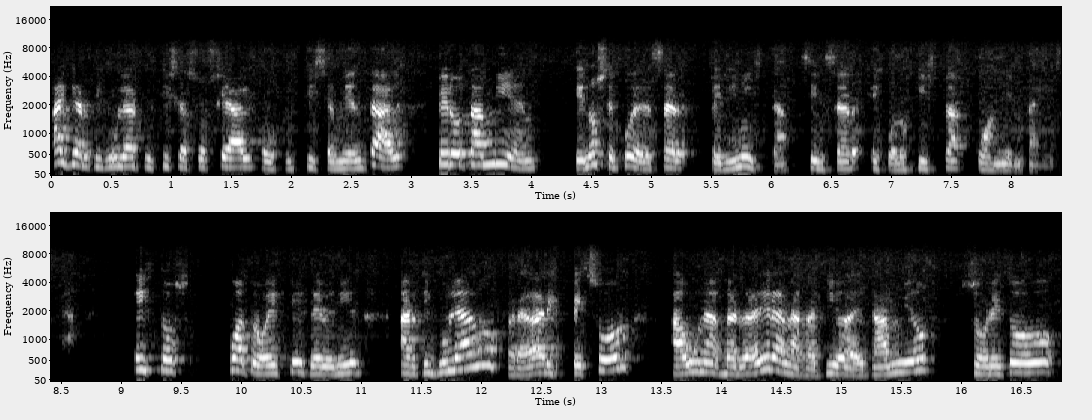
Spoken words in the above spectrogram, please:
hay que articular justicia social con justicia ambiental, pero también que no se puede ser feminista sin ser ecologista o ambientalista. Estos cuatro ejes deben ir articulados para dar espesor a una verdadera narrativa de cambio, sobre todo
